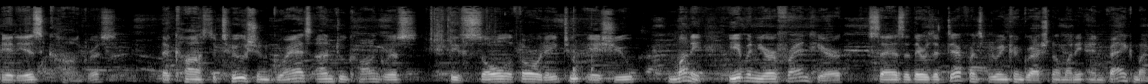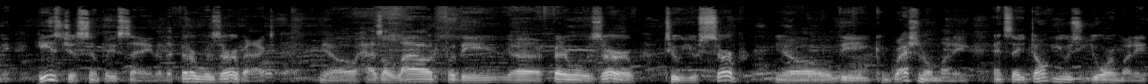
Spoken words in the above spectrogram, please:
It is Congress. The Constitution grants unto Congress the sole authority to issue money. Even your friend here says that there is a difference between congressional money and bank money. He's just simply saying that the Federal Reserve Act, you know, has allowed for the uh, Federal Reserve to usurp, you know, the congressional money and say, don't use your money,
